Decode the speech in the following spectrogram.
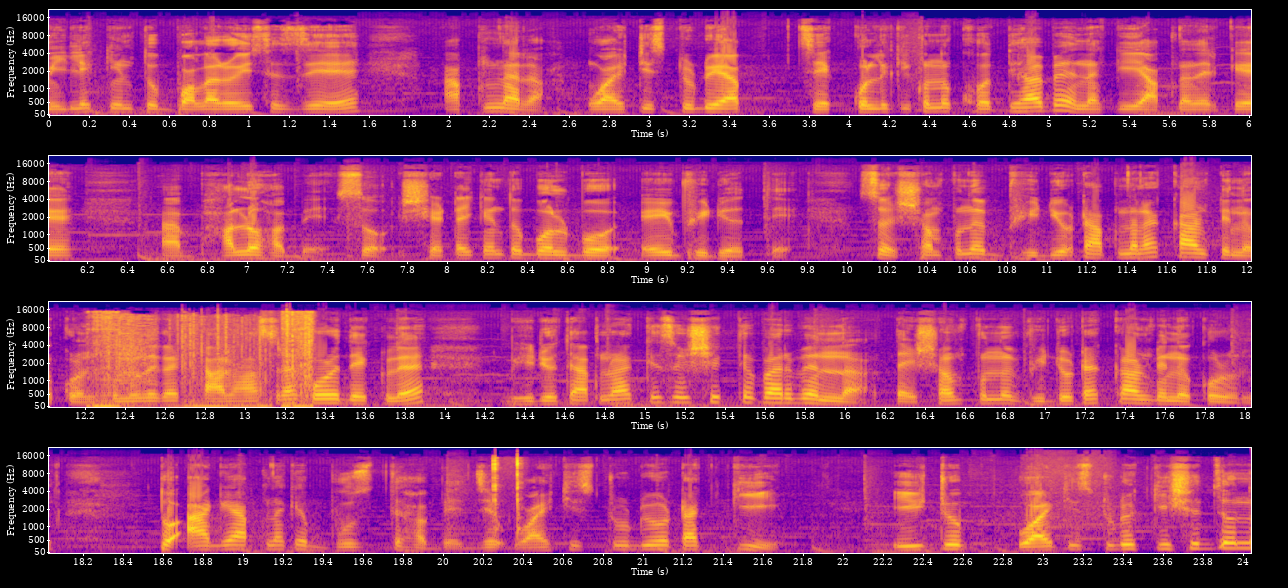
মিলে কিন্তু বলা রয়েছে যে আপনারা ওয়াইটি স্টুডিও অ্যাপ চেক করলে কি কোনো ক্ষতি হবে নাকি আপনাদেরকে ভালো হবে? সো সেটাই কিন্তু বলব এই ভিডিওতে। সো সম্পূর্ণ ভিডিওটা আপনারা কন্টিনিউ করুন। কোনো জায়গায় টান হাসরা করে দেখলে ভিডিওতে আপনারা কিছু শিখতে পারবেন না। তাই সম্পূর্ণ ভিডিওটা কন্টিনিউ করুন। তো আগে আপনাকে বুঝতে হবে যে ওয়াইটি স্টুডিওটা কি? ইউটিউব ওয়াইটি স্টুডিও কিসের জন্য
